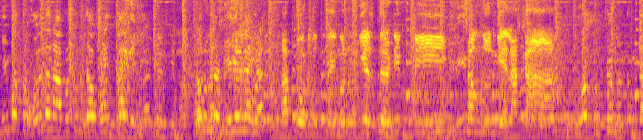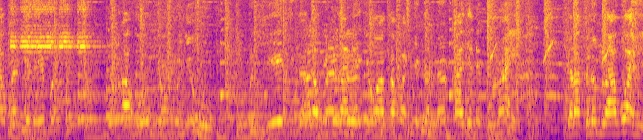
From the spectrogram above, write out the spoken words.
मी म्हणतो ना आपण तुम्ही दवाखान्यात काय गेली? म्हणून गेले नाही का? पोट दुखतंय म्हणून गेलत डिपुडी समजून गेला का? हो तुमच्या म्हणून तुम्ही दवाखान्यात गेले. पण मुलगा हो किंवा मुलगी हो पण हे तिथं दवाखान्यात जाणं किंवा तपासणी करणं कायद्याने गुन्हा आहे. त्याला कलम लागू आहे.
